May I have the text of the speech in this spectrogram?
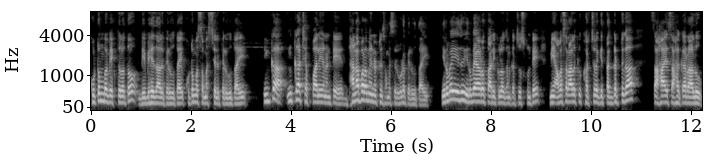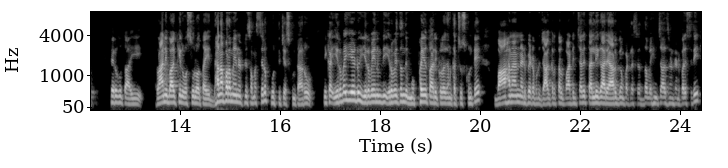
కుటుంబ వ్యక్తులతో విభేదాలు పెరుగుతాయి కుటుంబ సమస్యలు పెరుగుతాయి. ఇంకా ఇంకా చెప్పాలి అని అంటే ధనపరమైనటువంటి సమస్యలు కూడా పెరుగుతాయి. ఇరవై ఐదు ఇరవై ఆరో తారీఖులో కనుక చూసుకుంటే మీ అవసరాలకు ఖర్చులకి తగ్గట్టుగా సహాయ సహకారాలు పెరుగుతాయి. రాని బాకీలు వసూలవుతాయి. ధనపరమైనటువంటి సమస్యలు పూర్తి చేసుకుంటారు. ఇక ఇరవై ఏడు ఇరవై ఎనిమిది ఇరవై తొమ్మిది ముప్పై తారీఖులో కనుక చూసుకుంటే వాహనాన్ని నడిపేటప్పుడు జాగ్రత్తలు పాటించాలి. తల్లి గారి ఆరోగ్యం పట్ల శ్రద్ధ వహించాల్సినటువంటి పరిస్థితి.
